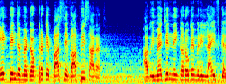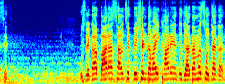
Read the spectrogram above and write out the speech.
एक दिन जब मैं डॉक्टर के पास से वापिस आ रहा था, आप इमेजिन नहीं करोगे मेरी लाइफ कैसे थी। उसने कहा, बारह साल से पेशेंट दवाई खा रहे हैं, तू ज़्यादा मत सोचा कर।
